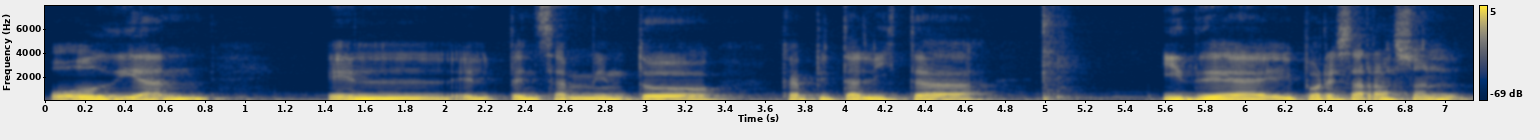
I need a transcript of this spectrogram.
odian el, el pensamiento capitalista y, de, y por esa razón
